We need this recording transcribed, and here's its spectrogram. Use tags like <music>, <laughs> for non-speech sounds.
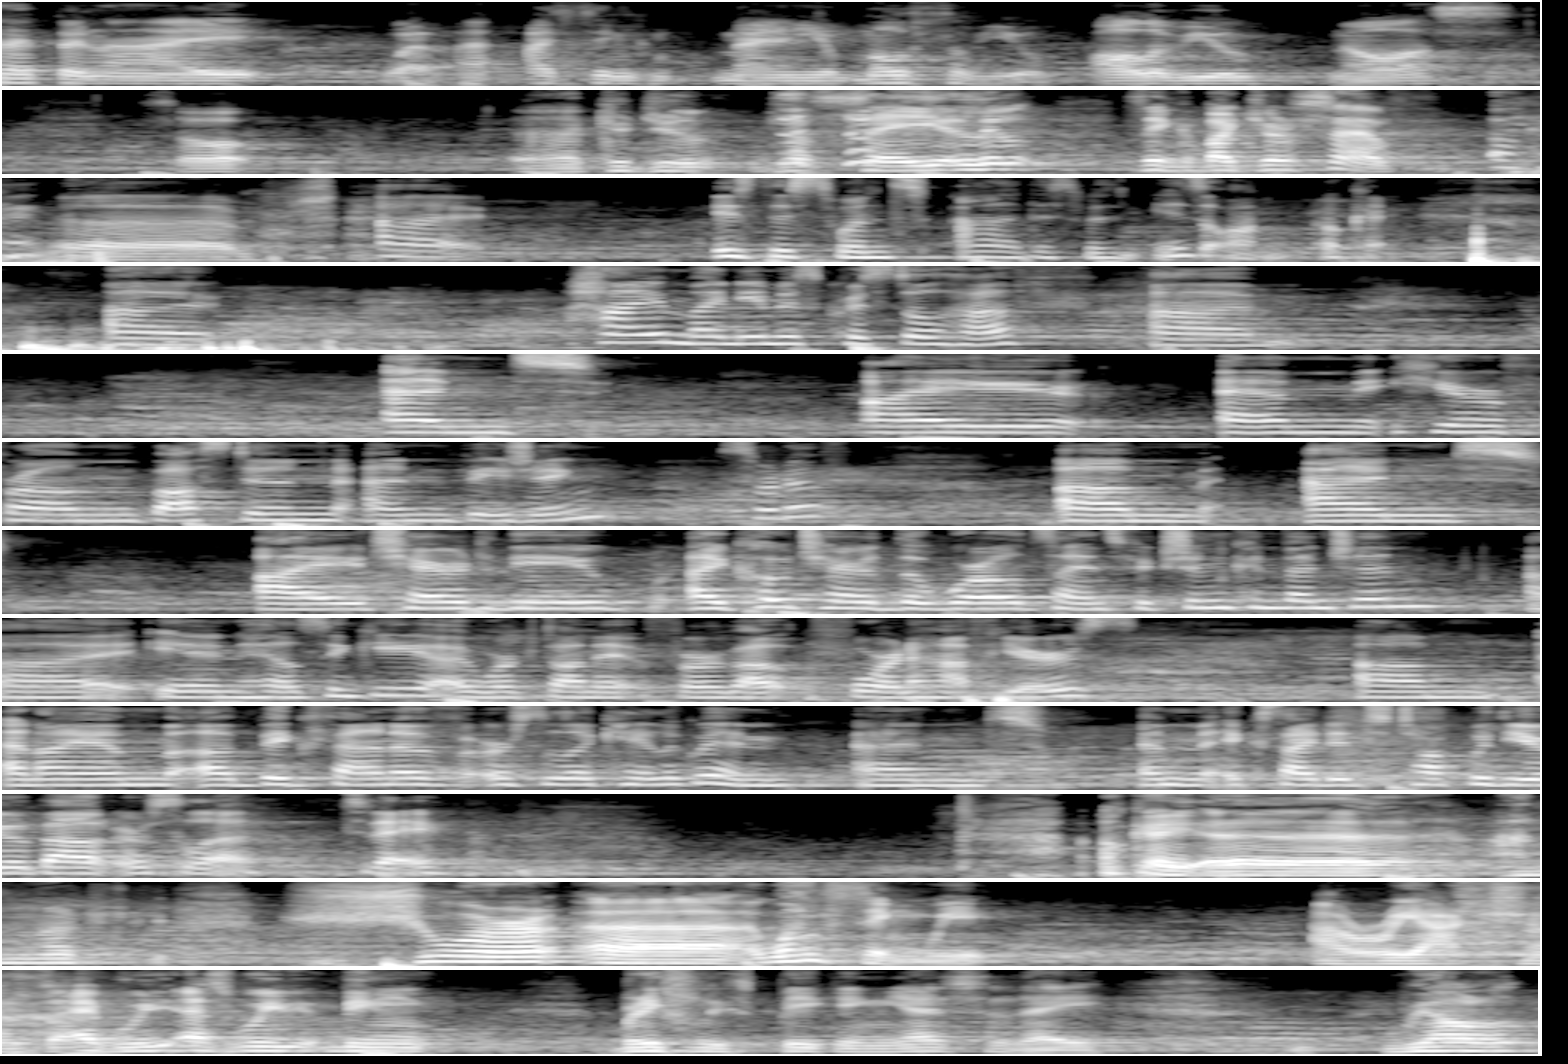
Giuseppe and I, well, I, I, think many, most of you, all of you know us. So, uh, could you just <laughs> say a little, think about yourself? Okay. Uh, uh, is this one, uh, this one is on, okay. Uh, hi, my name is Crystal Huff. Um, and I am here from Boston and Beijing, sort of. Um, and I chaired the, I co-chaired the World Science Fiction Convention uh, in Helsinki. I worked on it for about four and a half years. Um, and I am a big fan of Ursula K. Le Guin and am excited to talk with you about Ursula today. Okay, uh, I'm not sure. Uh, one thing we, our reactions, as, we, as we've been briefly speaking yesterday, we all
